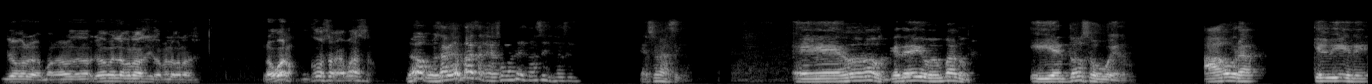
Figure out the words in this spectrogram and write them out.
Yo bueno, me lo conozco, yo me lo conozco. Pero bueno, cosas que pasan. No, pues ¿sabes qué pasa? Que eso es así, eso es así. Eso es así. Eh, no, no, no, ¿qué te digo, hermano? Y entonces, bueno, ahora, que viene.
